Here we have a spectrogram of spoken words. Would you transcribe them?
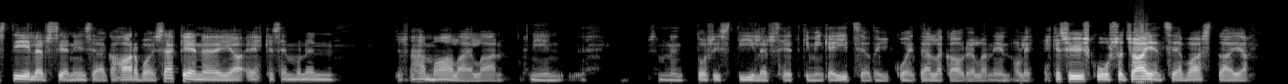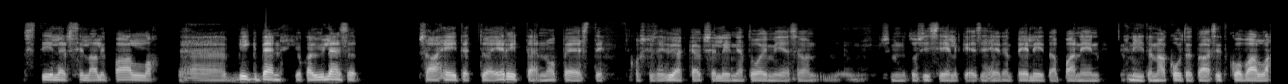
Steelersia, niin se aika harvoin säkenöi ja ehkä semmoinen jos vähän maalaillaan, niin semmoinen tosi Steelers-hetki, minkä itse jotenkin koin tällä kaudella, niin oli ehkä syyskuussa Giantsia vastaan ja Steelersillä oli pallo. Big Ben, joka yleensä saa heitettyä erittäin nopeasti, koska se hyökkäyksen linja toimii ja se on semmoinen tosi selkeä se heidän pelitapa, niin niitä nakutetaan sitten kovalla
